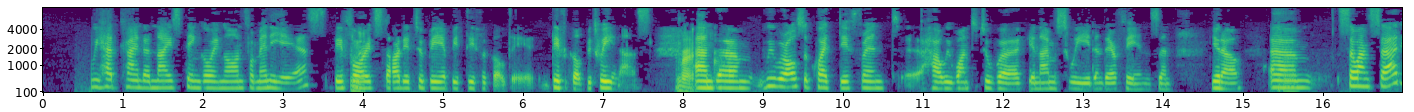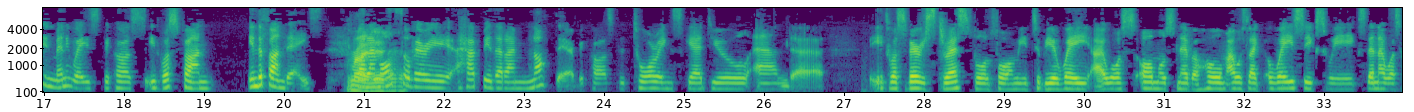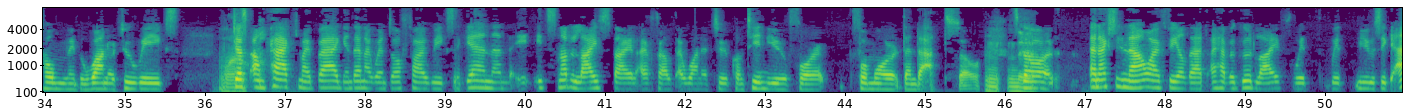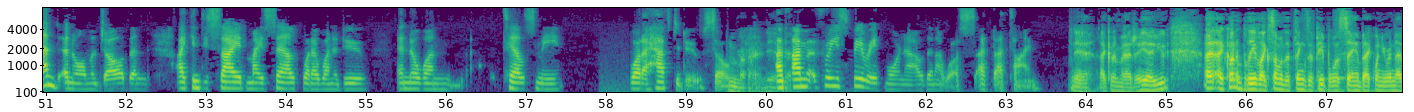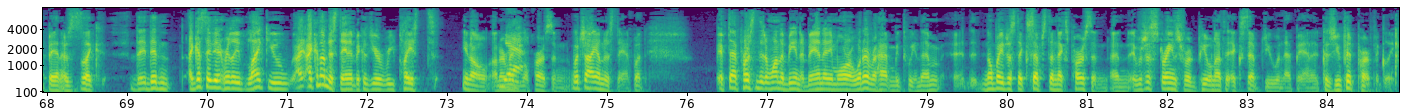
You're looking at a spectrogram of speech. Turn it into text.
we had kind of nice thing going on for many years before Yeah. it started to be a bit difficult, difficult between us right. and um, we were also quite different uh, how we wanted to work and i'm a swede and they're finns and you know um, so i'm sad in many ways because it was fun in the fun days right. but i'm yeah, also very happy that i'm not there because the touring schedule and uh, it was very stressful for me to be away. I was almost never home. I was like away six weeks, then I was home maybe one or two weeks. Wow. Just unpacked my bag and then I went off five weeks again. And it, it's not a lifestyle I felt I wanted to continue for for more than that. So Mm, so and actually now I feel that I have a good life with with music and a normal job and I can decide myself what I want to do and no one tells me what I have to do. So Right, yeah. I'm, I'm a free spirit more now than I was at that time. Yeah, I can imagine. Yeah, you, I, I couldn't believe like some of the things that people were saying back when you were in that band. It was like they didn't. I guess they didn't really like you. I, I can understand it because you're replaced, you know, an Yeah. original person, which I understand. But if that person didn't want to be in the band anymore or whatever happened between them, eh, nobody just accepts the next person, and it was just strange for people not to accept you in that band because you fit perfectly.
